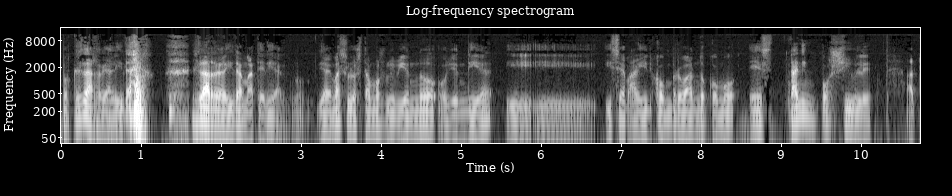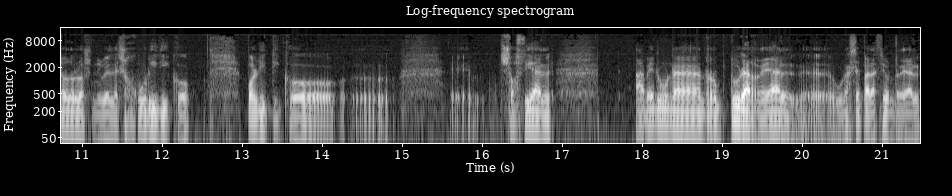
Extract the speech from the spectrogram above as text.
porque es la realidad, es la realidad material, Y además lo estamos viviendo hoy en día y, se va a ir comprobando cómo es tan imposible a todos los niveles jurídico, político, eh, social, haber una ruptura real, eh, una separación real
